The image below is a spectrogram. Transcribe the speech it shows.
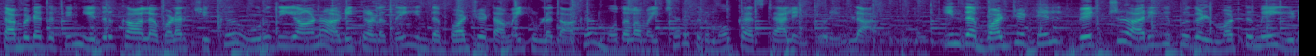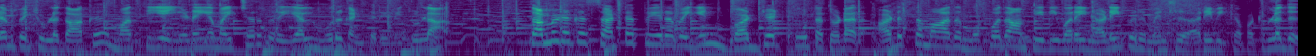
தமிழகத்தின் எதிர்கால வளர்ச்சிக்கு உறுதியான அடித்தளத்தை இந்த பட்ஜெட் அமைத்துள்ளதாக முதலமைச்சர் திரு மு க ஸ்டாலின் கூறியுள்ளார். இந்த பட்ஜெட்டில் வெற்று அறிவிப்புகள் மட்டுமே இடம்பெற்றுள்ளதாக மத்திய இணையமைச்சர் திரு. எல். முருகன் தெரிவித்துள்ளார். தமிழக சட்டப்பேரவையின் பட்ஜெட் கூட்டத்தொடர் அடுத்த மாதம் முப்பதாம் தேதி வரை நடைபெறும் என்று அறிவிக்கப்பட்டுள்ளது.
